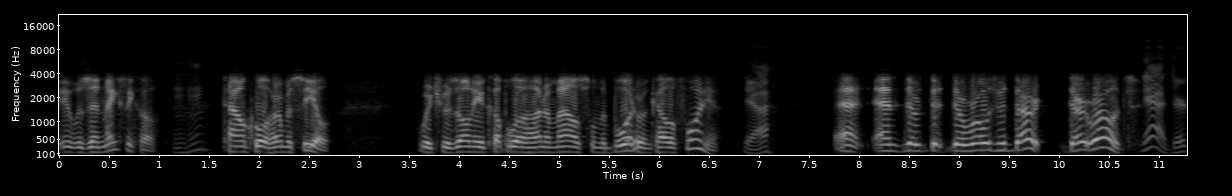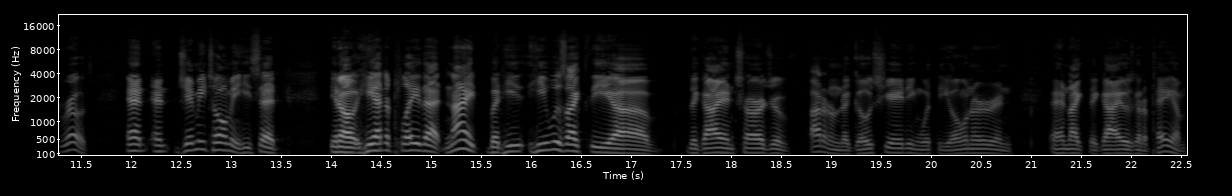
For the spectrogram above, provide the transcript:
it was in Mexico, hmm town called Hermosillo, which was only a couple of hundred miles from the border in California, Yeah, and and the the, the roads were dirt, dirt roads. yeah, dirt roads. And and Jimmy told me he said, you know, he had to play that night, but he he was like the uh, the guy in charge of I don't know negotiating with the owner and and like the guy who's going to pay him,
